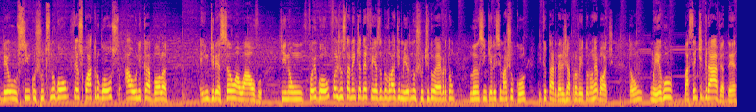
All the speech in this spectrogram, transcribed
deu cinco chutes no gol, fez quatro gols. A única bola em direção ao alvo que não foi gol foi justamente a defesa do Vladimir no chute do Everton, lance em que ele se machucou e que o Tardelli já aproveitou no rebote. Então, um erro bastante grave até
